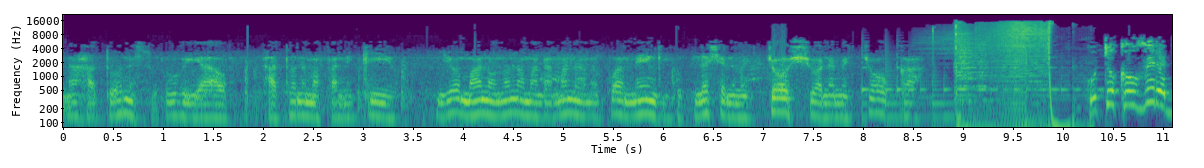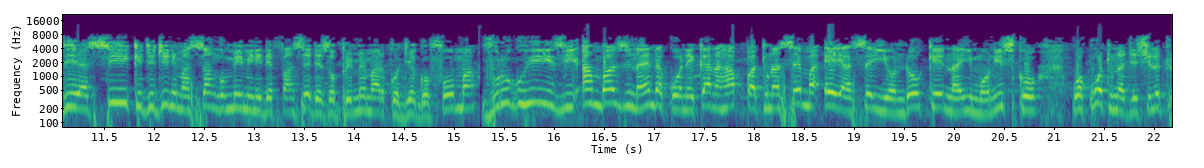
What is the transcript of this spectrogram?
na hatuone suluhu yao, hatuone mafanikio. Ndiyo maana unaona maandamano yamekuwa mengi, population imechoshwa na imechoka. Kutoka Uvira DRC kijijini Masango, mimi ni Defense des opprimes Marco Diego Foma. Vurugu hizi ambazo zinaenda kuonekana hapa, tunasema EAC iondoke na hii Monisco, kwa kuwa tuna jeshi letu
